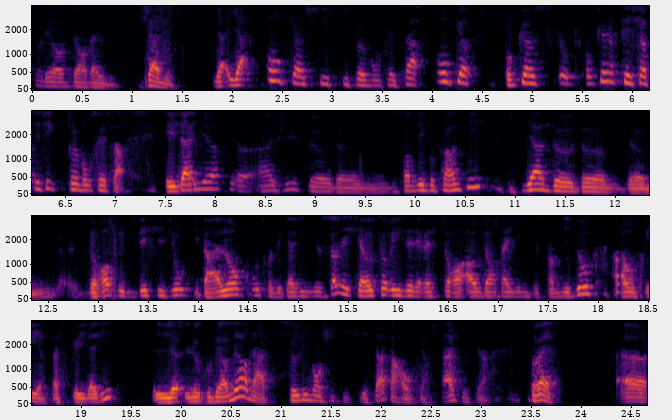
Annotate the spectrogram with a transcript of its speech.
sur les outdoor dining. Jamais. Il y a, il y a aucun chiffre qui peut montrer ça. Aucun, aucun, aucun fait scientifique peut montrer ça. Et d'ailleurs, euh, un juge de, de, du San Diego County vient de, de, de, rendre une décision qui va à l'encontre de Gavin Newsom et qui a autorisé les restaurants outdoor dining de San Diego à ouvrir parce qu'il a dit le, le gouverneur n'a absolument justifié ça par aucun fact, etc. Bref, euh,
